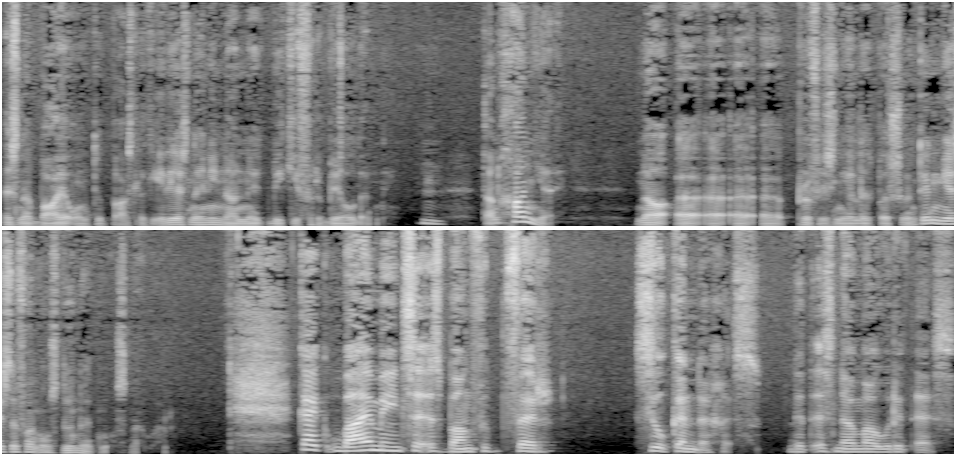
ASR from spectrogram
is nou baie ontoepaslik. Hierdie is nou nie nou net bietjie verbeelding nie. Hmm. Dan gaan jy na 'n 'n 'n professionele persoon. Die meeste van ons doen dit mos nou maar. Kyk, baie mense is bang vir, vir sielkundiges. Dit is nou maar hoe dit is.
